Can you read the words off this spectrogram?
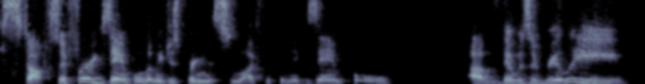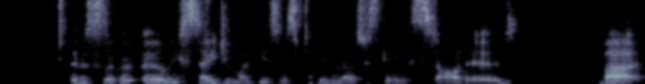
stuff. So, for example, let me just bring this to life with an example. Um, there was a really, it was like an early stage in my business, probably when I was just getting started. But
